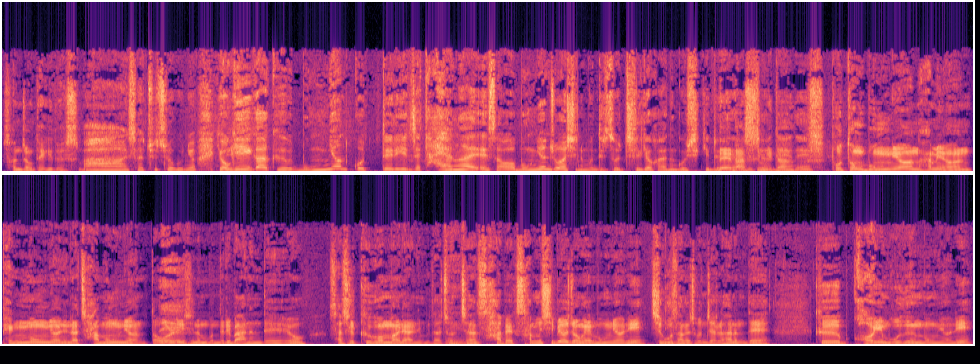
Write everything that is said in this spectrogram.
선정되기도 했습니다. 아, 진짜 최초군요. 여기가 예. 그 목련 꽃들이 이제 다양해서 목련 좋아하시는 분들이 또 즐겨가는 곳이기도 네, 해요. 네, 맞습니다. 네, 네. 보통 목련 하면 백목련이나 자목련 떠올리시는 네. 분들이 많은데요. 사실 그것만이 아닙니다. 전체 네. 한 430여 종의 목련이 지구상에 존재를 하는데 그 거의 모든 목련이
